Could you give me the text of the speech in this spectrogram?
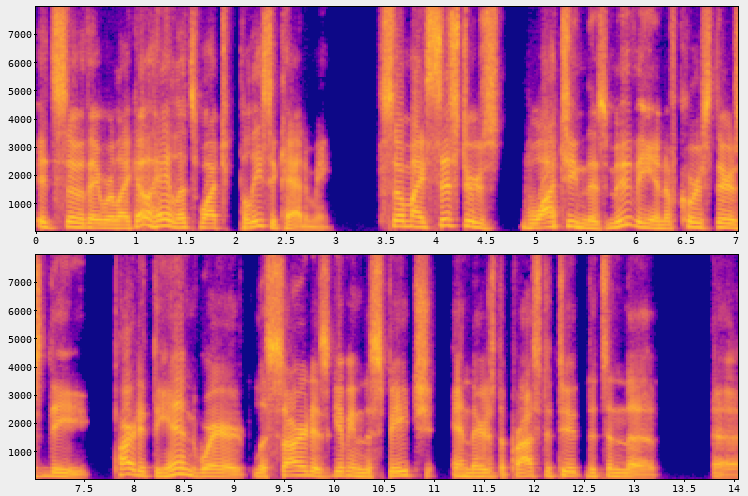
And so they were like, Oh, hey, let's watch Police Academy. So my sister's watching this movie, and of course, there's the part at the end where Lassard is giving the speech, and there's the prostitute that's in the uh,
